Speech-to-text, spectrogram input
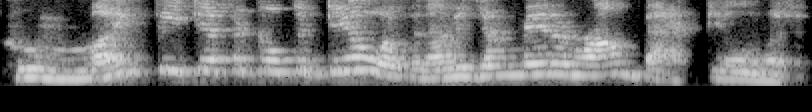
who might be difficult to deal with and have a young man in back dealing with it.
